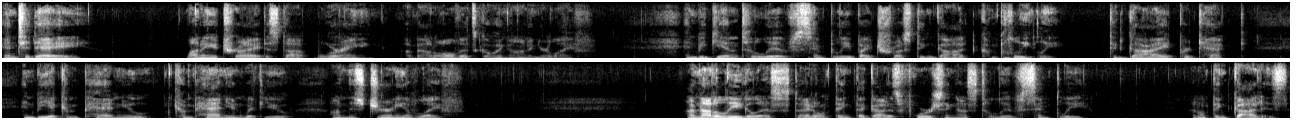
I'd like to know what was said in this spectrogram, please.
And today, why don't you try to stop worrying about all that's going on in your life and begin to live simply by trusting God completely to guide, protect, and be a companion, companion with you on this journey of life. I'm not a legalist. I don't think that God is forcing us to live simply. I don't think God is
